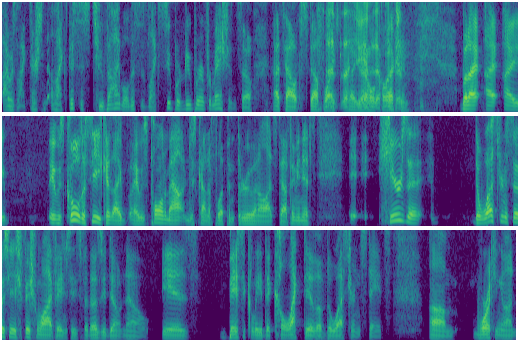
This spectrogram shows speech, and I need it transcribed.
I was like, "There's no, like this is too valuable. This is like super duper information." So that's how stuff like, That's- that's like you that whole ended up with it. collection. But I, I, I, it was cool to see because I, I was pulling them out and just kind of flipping through and all that stuff. I mean, it's it, here's a the Western Association of Fish and Wildlife Agencies. For those who don't know, is basically the collective of the Western states um, working on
